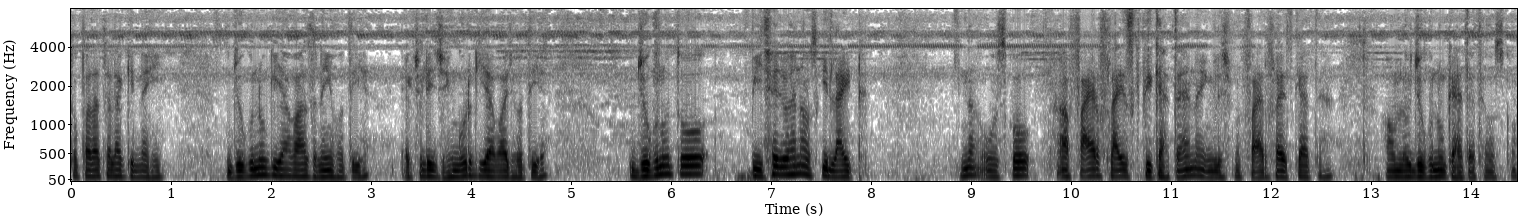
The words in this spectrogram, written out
तो पता चला कि नहीं, जुगनू की आवाज़ नहीं होती है। एक्चुअली झिंगुर की आवाज़ होती है। जुगनू तो पीछे जो है ना, उसकी लाइट ना, उसको फायर फ्लाइज भी कहते हैं ना इंग्लिश में फायर फ्लाइज कहते हैं। हम लोग जुगनू कहते थे उसको।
